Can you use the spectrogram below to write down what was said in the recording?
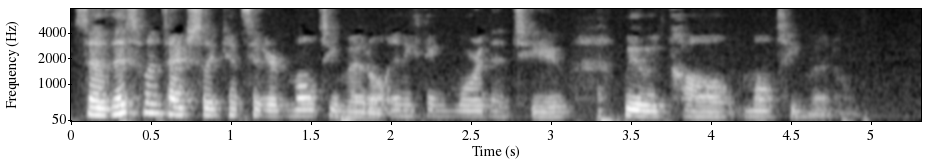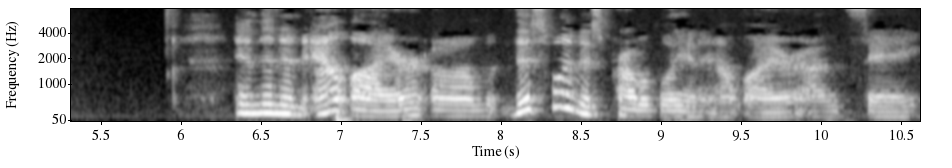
So this one's actually considered multimodal. Anything more than two, we would call multimodal. And then an outlier, um, this one is probably an outlier, I would say.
